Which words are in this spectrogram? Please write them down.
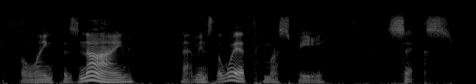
If the length is 9, that means the width must be 6.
